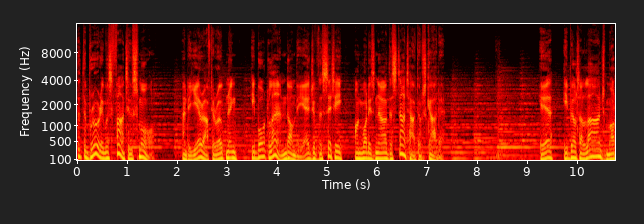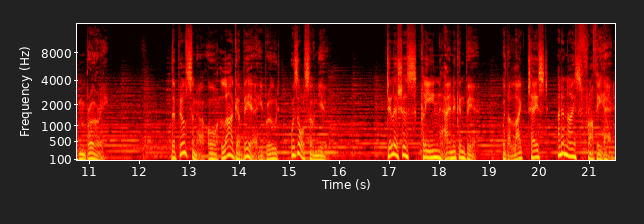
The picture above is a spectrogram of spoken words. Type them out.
that the brewery was far too small, and a year after opening, he bought land on the edge of the city on what is now the Stadhouderskade. Here, he built a large modern brewery. The Pilsener, or lager beer he brewed, was also new. Delicious, clean Heineken beer, with a light taste and a nice frothy head.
